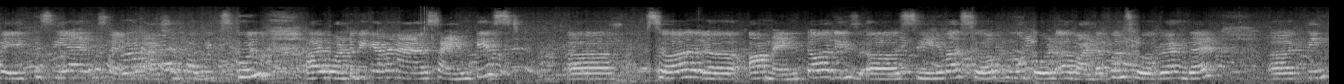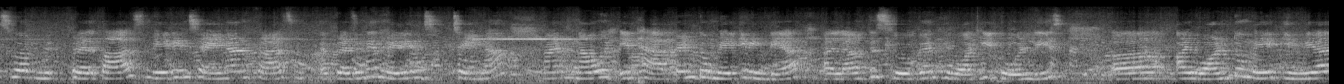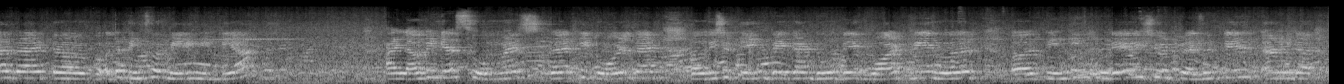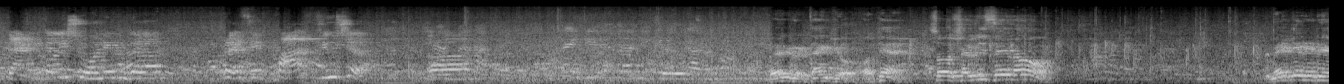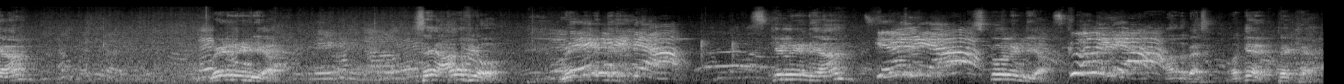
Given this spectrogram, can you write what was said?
8th C and studying in National Public School. I want to become an, a scientist. Uh, sir, uh, our mentor is uh, Srinivas sir who told a wonderful slogan that uh, things were past made in China and past uh, present is made in China and now it, it happened to make in India. I love the slogan. He, what he told is, uh, I want to make India that uh, the things were made in India. I love India so much that he told that uh, we should think big and do big. What we were uh, thinking today, we should present it and uh, practically shown in the present, past, future. Uh, Very good, thank you. Okay, so shall we say now? Make in India, made in India. made in India. Say all of you. Made in India. Skill India, Skill India. School India. School India. All the best. Okay, take care.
